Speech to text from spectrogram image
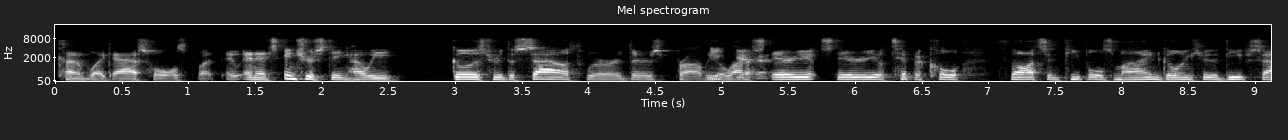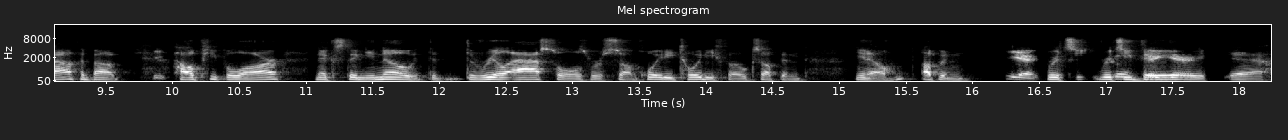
kind of like assholes but and it's interesting how he goes through the south where there's probably a lot of stereo stereotypical thoughts in people's mind going through the deep south about how people are next thing you know the, the real assholes were some hoity-toity folks up in you know up in yeah, ritzy ritzy bay area yeah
